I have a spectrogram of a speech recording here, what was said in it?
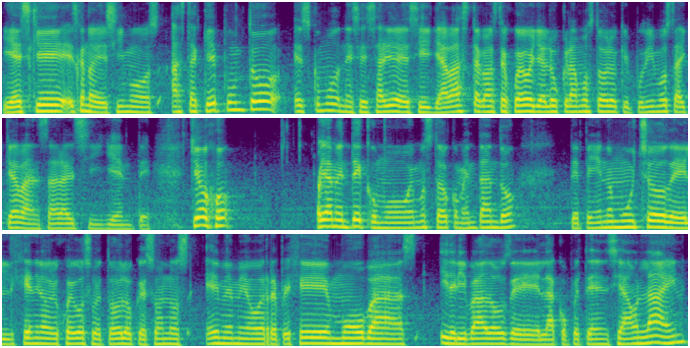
Y es que es cuando decimos, ¿hasta qué punto es como necesario decir, ya basta con este juego, ya lucramos todo lo que pudimos, hay que avanzar al siguiente? Que ojo, obviamente como hemos estado comentando, dependiendo mucho del género del juego, sobre todo lo que son los MMORPG, MOBAs y derivados de la competencia online,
